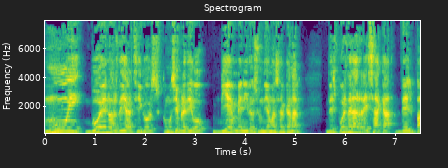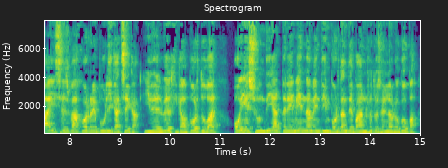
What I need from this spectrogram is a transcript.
Muy buenos días chicos, como siempre digo, bienvenidos un día más al canal. Después de la resaca del Países Bajos República Checa y del Bélgica Portugal, hoy es un día tremendamente importante para nosotros en la Eurocopa.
